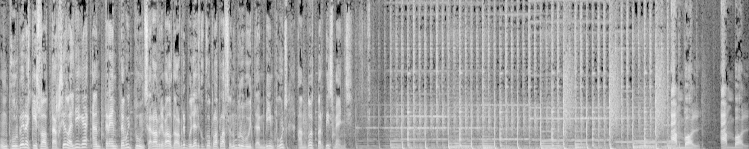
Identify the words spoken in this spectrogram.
Un Corbera que és el tercer de la Lliga amb 38 punts. Serà el rival del Ripollet que ocupa la plaça número 8 amb 20 punts, amb dos partits menys. Handbol. Handbol.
